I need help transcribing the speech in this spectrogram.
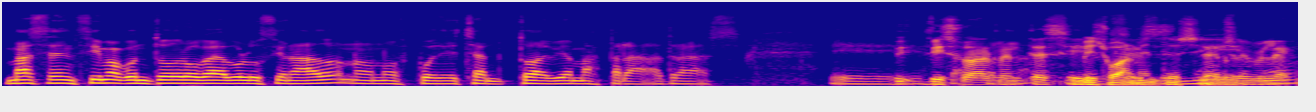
más encima con todo lo que ha evolucionado, no nos puede echar todavía más para atrás. Eh, Visualmente sí. Visualmente sí. Terrible.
